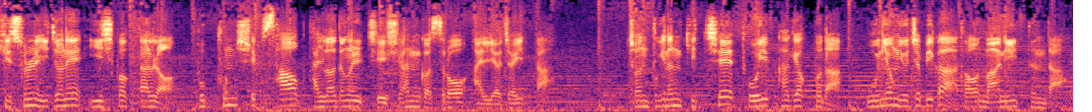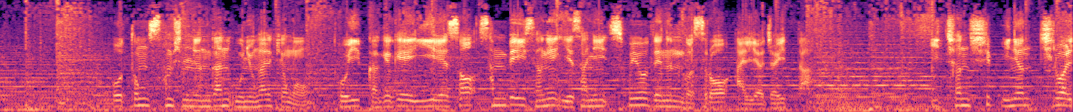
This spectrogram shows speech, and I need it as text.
기술 이전에 20억 달러, 부품 14억 달러 등을 제시한 것으로 알려져 있다. 전투기는 기체 도입 가격보다 운영 유지비가 더 많이 든다. 보통 30년간 운용할 경우 도입 가격의 2에서 3배 이상의 예산이 소요되는 것으로 알려져 있다. 2012년 7월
